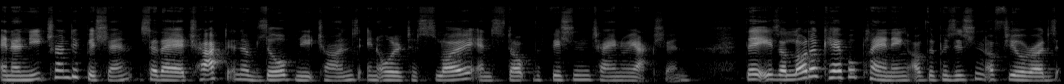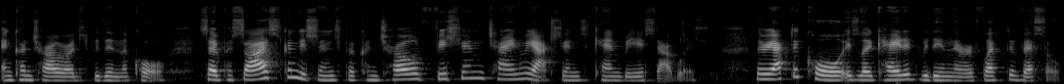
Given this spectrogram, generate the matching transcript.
and are neutron deficient, so they attract and absorb neutrons in order to slow and stop the fission chain reaction. There is a lot of careful planning of the position of fuel rods and control rods within the core, so precise conditions for controlled fission chain reactions can be established. The reactor core is located within the reflector vessel.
